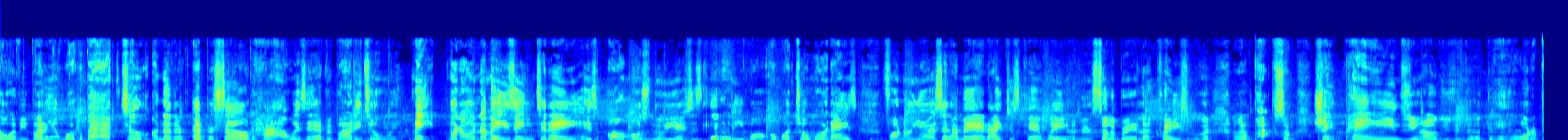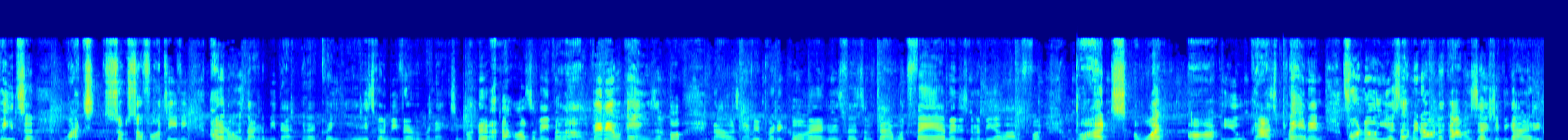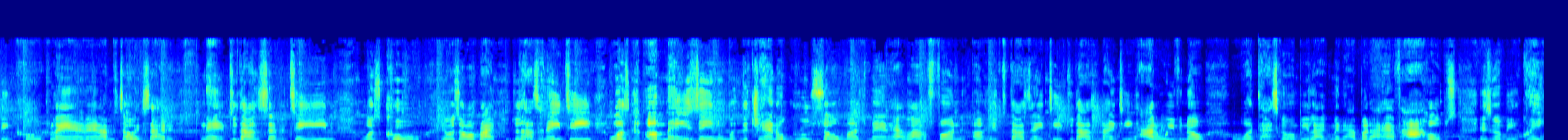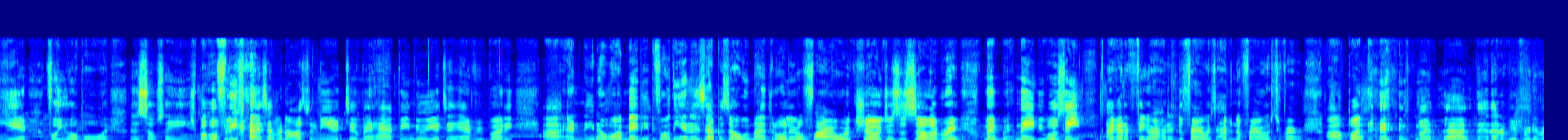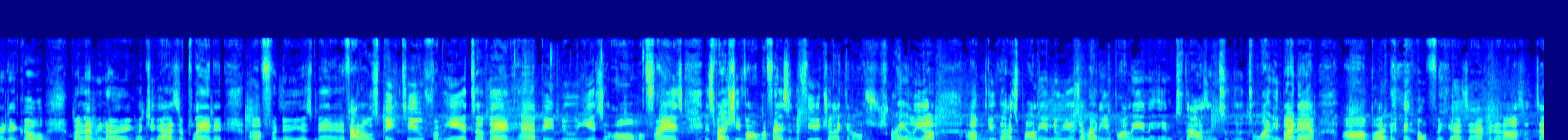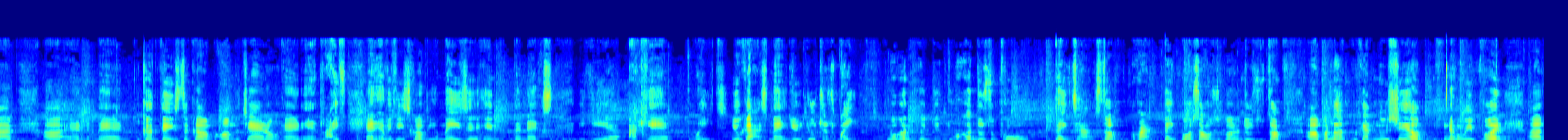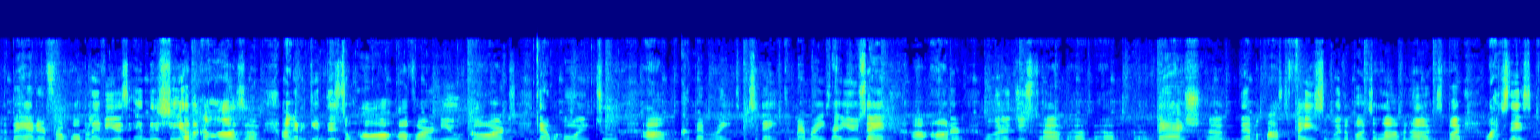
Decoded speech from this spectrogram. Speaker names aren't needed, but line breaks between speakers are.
Hello, everybody, and welcome back to another episode. How is everybody doing? Man, we're doing amazing. Today is almost New Year's. It's literally what, what two more days for New Year's, and uh, man, I just can't wait. I'm gonna celebrate it like crazy. We're gonna I'm gonna pop some champagnes, you know, uh, order pizza, watch some stuff on TV. I don't know. It's not gonna be that that crazy. It's gonna be very relaxing, but also maybe a lot of video games involved. No, it's gonna be pretty cool, man. Gonna spend some time with fam, and it's gonna be a lot of fun. But what are you guys planning for New Year's? Let me know in the comment section if you got anything cool planned, man. I'm so excited. Man, 2017 was cool. It was all right. 2018 was amazing. The channel grew so much, man. Had a lot of fun uh, in 2018. 2019, I don't even know what that's gonna be like, man. But I have high hopes. It's gonna be a great year for your boy, Sausage. But hopefully, you guys have an awesome year too, man. Happy New Year to everybody. Uh, and you know what? Maybe before the end of this episode, we might throw a little fireworks show just to celebrate. Maybe, we'll see. I gotta figure out how to do fireworks. I haven't done fireworks forever. Uh, but but uh, that'll be pretty pretty cool. But let me know what you guys are planning uh, for New Year's, man. And if I don't speak to you from here till then, Happy New Year to all my friends, especially for all my friends in the future, like in Australia. Um, you guys are probably in New Year's already. You're probably in, in 2020 by now. Uh, but hopefully, you guys are having an awesome time. Uh, and man, good things to come on the channel and in life, and everything's gonna be amazing in the next year. I can't wait. You guys, man, you you just wait. We're gonna we're gonna do some cool big time stuff. All right, big boy songs is gonna do some stuff. Uh, but look, we got a new shield. we put uh, the banner for Oblivious in the shield. Look how awesome! I'm gonna give this to all of our new guards that we're going to um, commemorate today. Commemorate how you say it? Uh, honor. We're gonna just uh, uh, uh, bash them across the face with a bunch of love and hugs. But watch this.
